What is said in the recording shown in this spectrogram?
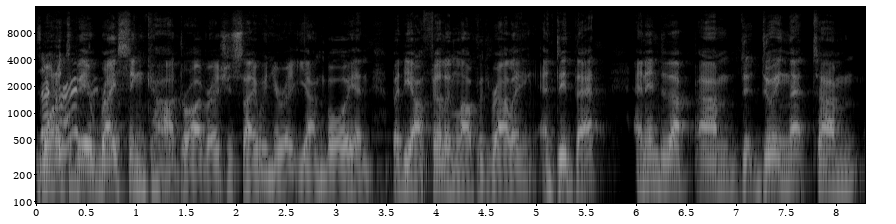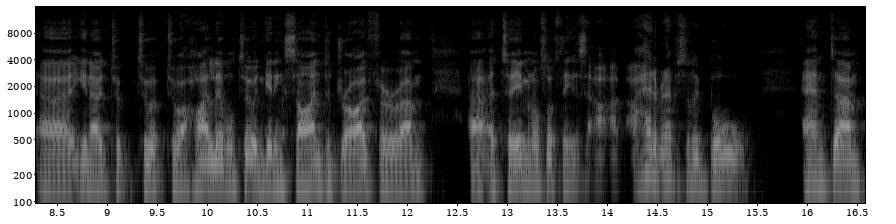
Is wanted to be a racing car driver, as you say, when you're a young boy. And but yeah, I fell in love with rallying and did that, and ended up um, d- doing that, um, uh, you know, to to a, to a high level too, and getting signed to drive for um, uh, a team and all sorts of things. I, I had an absolute ball, and um,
